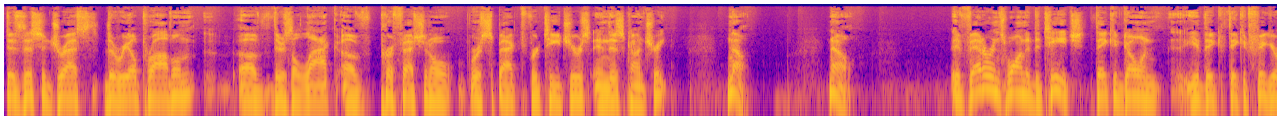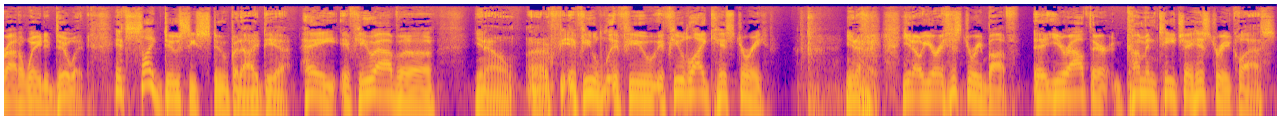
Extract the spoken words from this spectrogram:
Does this address the real problem of there's a lack of professional respect for teachers in this country? No. No. If veterans wanted to teach, they could go and they, they could figure out a way to do it. It's like Ducey's stupid idea. Hey, if you have a, you know, uh, if, if you if you if you like history, you know, you know, you're a history buff. Uh, you're out there. Come and teach a history class.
